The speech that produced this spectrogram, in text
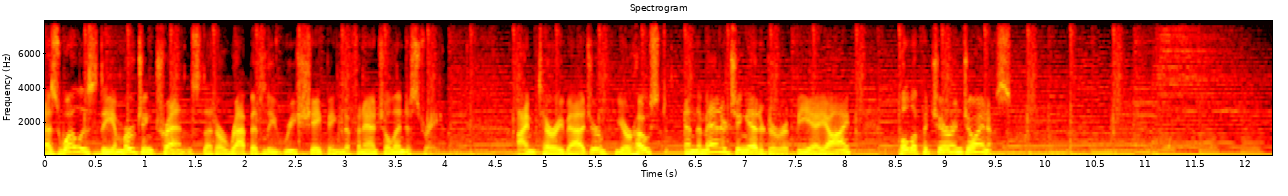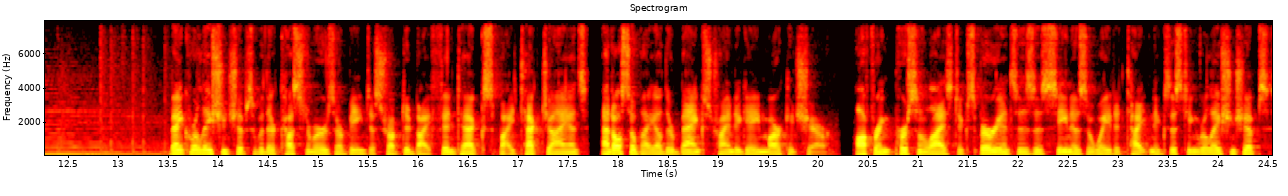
as well as the emerging trends that are rapidly reshaping the financial industry. I'm Terry Badger, your host and the managing editor at BAI. Pull up a chair and join us. Bank relationships with their customers are being disrupted by fintechs, by tech giants, and also by other banks trying to gain market share. Offering personalized experiences is seen as a way to tighten existing relationships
